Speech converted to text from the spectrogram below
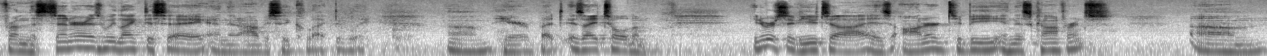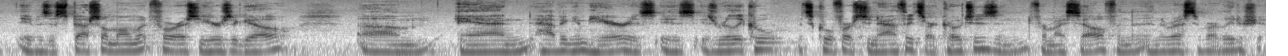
from the center, as we like to say, and then obviously collectively um, here. But as I told them, University of Utah is honored to be in this conference. Um, it was a special moment for us years ago, um, and having him here is, is, is really cool. It's cool for our student athletes, our coaches, and for myself and the, and the rest of our leadership.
